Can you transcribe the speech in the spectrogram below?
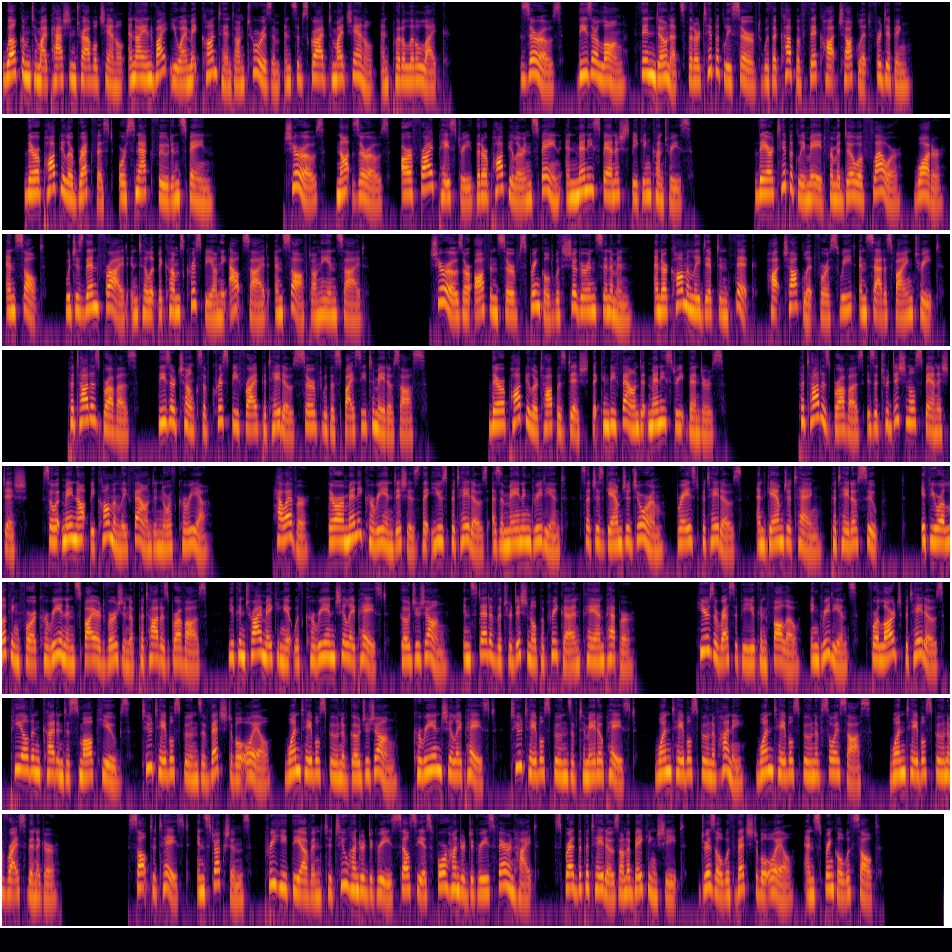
Welcome to my Passion Travel channel and I invite you I make content on tourism and subscribe to my channel and put a little like. Zeros, these are long, thin donuts that are typically served with a cup of thick hot chocolate for dipping. They're a popular breakfast or snack food in Spain. Churros, not zeros, are a fried pastry that are popular in Spain and many Spanish-speaking countries. They are typically made from a dough of flour, water, and salt, which is then fried until it becomes crispy on the outside and soft on the inside. Churros are often served sprinkled with sugar and cinnamon, and are commonly dipped in thick, hot chocolate for a sweet and satisfying treat. Patatas bravas, these are chunks of crispy fried potatoes served with a spicy tomato sauce. They're a popular tapas dish that can be found at many street vendors. Patatas bravas is a traditional Spanish dish, so it may not be commonly found in North Korea. However, there are many Korean dishes that use potatoes as a main ingredient, such as gamjajurum, braised potatoes, and gamjatang, potato soup. If you are looking for a Korean-inspired version of patatas bravas, you can try making it with Korean chili paste, gochujang, instead of the traditional paprika and cayenne pepper. Here's a recipe you can follow. Ingredients For large potatoes, peeled and cut into small cubes, 2 tablespoons of vegetable oil, 1 tablespoon of gochujang, Korean chili paste, 2 tablespoons of tomato paste, 1 tablespoon of honey, 1 tablespoon of soy sauce, 1 tablespoon of rice vinegar. Salt to taste. Instructions Preheat the oven to 200 degrees Celsius 400 degrees Fahrenheit. Spread the potatoes on a baking sheet, drizzle with vegetable oil, and sprinkle with salt.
